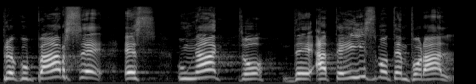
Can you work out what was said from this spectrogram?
Preocuparse es un acto de ateísmo temporal.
